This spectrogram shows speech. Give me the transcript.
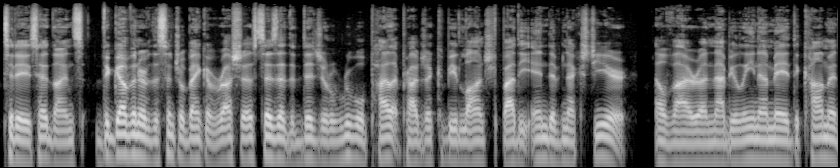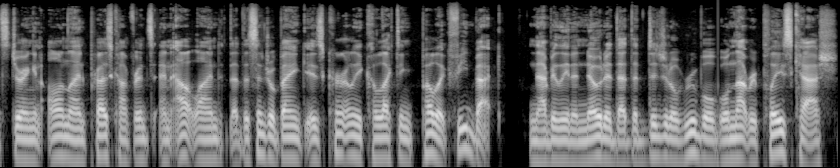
Today's headlines The governor of the Central Bank of Russia says that the digital ruble pilot project could be launched by the end of next year. Elvira Nabiullina made the comments during an online press conference and outlined that the central bank is currently collecting public feedback. Nabiullina noted that the digital ruble will not replace cash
